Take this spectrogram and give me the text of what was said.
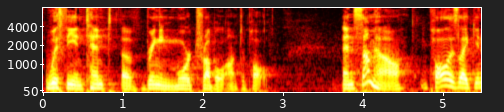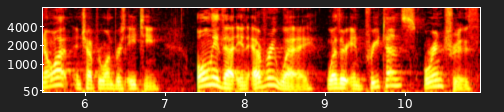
with the intent of bringing more trouble onto Paul. And somehow, Paul is like, you know what? In chapter 1, verse 18, only that in every way, whether in pretense or in truth,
